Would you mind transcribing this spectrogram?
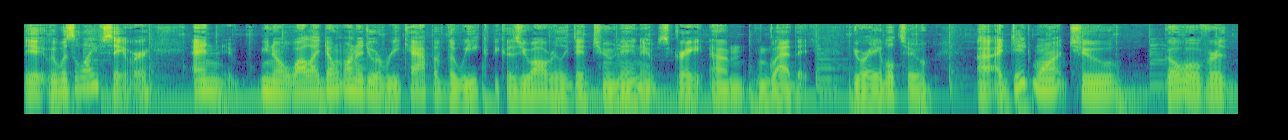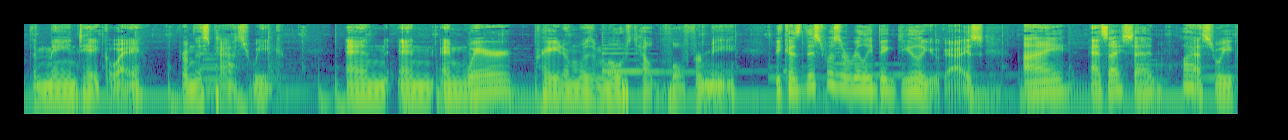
It, it was a lifesaver. And, you know, while I don't want to do a recap of the week because you all really did tune in, it was great. Um, I'm glad that you were able to. Uh, I did want to go over the main takeaway from this past week and and and where kratom was most helpful for me. Because this was a really big deal you guys. I as i said last week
